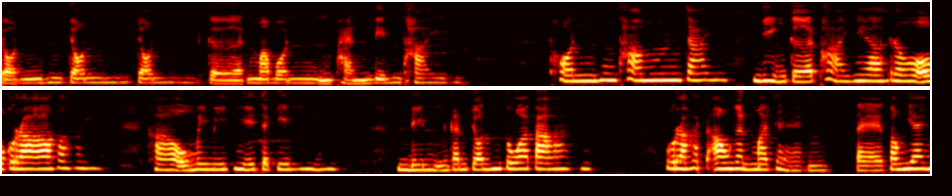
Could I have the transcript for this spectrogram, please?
จนจนจนเกิดมาบนแผ่นดินไทย ทนทำใจ ยิ่งเกิดภัยโรคร้ายข้าวไม่มีจะกิน ดินกันจนตัวตาย รัฐเอาเงินมาแจก แต่ต้องแย่ง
